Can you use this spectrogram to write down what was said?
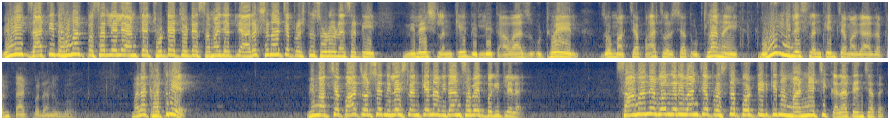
विविध जाती धर्मात पसरलेले आमच्या छोट्या छोट्या समाजातले आरक्षणाचे प्रश्न सोडवण्यासाठी निलेश लंके दिल्लीत आवाज उठवेल जो मागच्या पाच वर्षात उठला नाही म्हणून निलेश लंकेंच्या मागे आज आपण ताटपणाने उभं मला खात्री आहे मी मागच्या पाच वर्ष निलेश लंकेंना विधानसभेत बघितलेलं आहे. सामान्य गोरगरिबांचे प्रश्न पोटतिडकीनं मांडण्याची कला त्यांच्यात आहे.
